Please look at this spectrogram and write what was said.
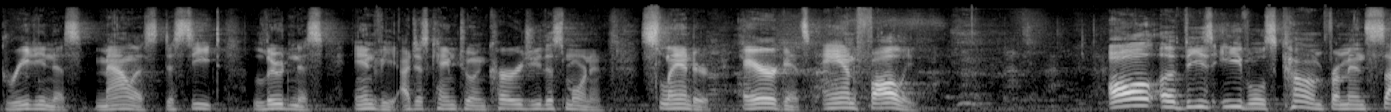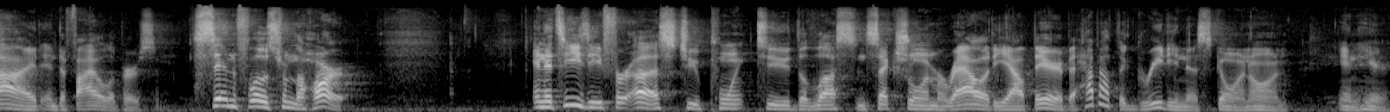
greediness, malice, deceit, lewdness, envy. I just came to encourage you this morning slander, arrogance, and folly. All of these evils come from inside and defile a person. Sin flows from the heart. And it's easy for us to point to the lust and sexual immorality out there, but how about the greediness going on in here?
